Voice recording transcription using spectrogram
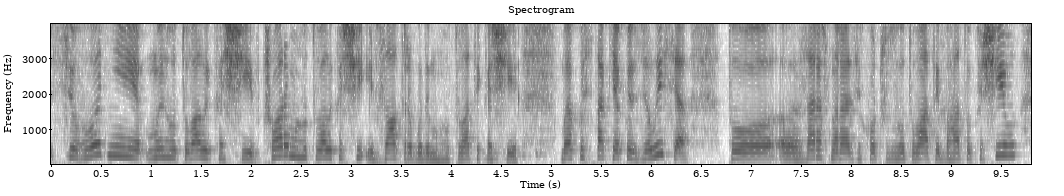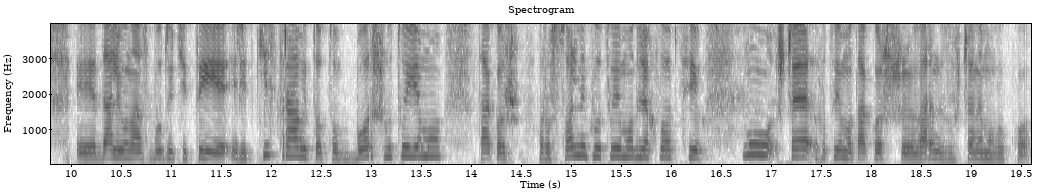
Сьогодні ми готували каші. Вчора ми готували каші, і завтра будемо готувати каші. Бо якось так якось взялися, то е, зараз наразі хочу зготувати багато кашів. Е, Далі у нас будуть іти рідкі страви, тобто борщ готуємо, також розсольник готуємо для хлопців. Ну, ще готуємо також варене згущене молоко.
